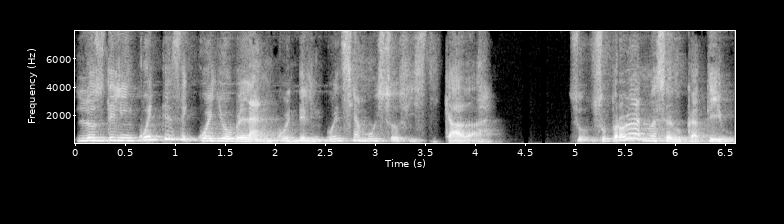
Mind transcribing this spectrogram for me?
Los delincuentes de cuello blanco en delincuencia muy sofisticada, su, su problema no es educativo.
